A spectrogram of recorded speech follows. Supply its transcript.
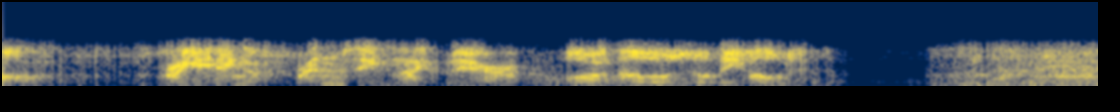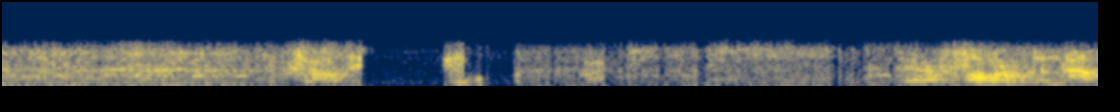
All, creating a frenzied nightmare for those who behold it. The There are four of them now,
